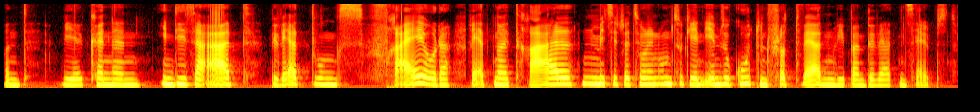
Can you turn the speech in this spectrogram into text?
und wir können in dieser Art bewertungsfrei oder wertneutral mit Situationen umzugehen ebenso gut und flott werden wie beim Bewerten selbst.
